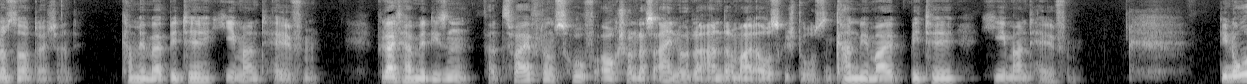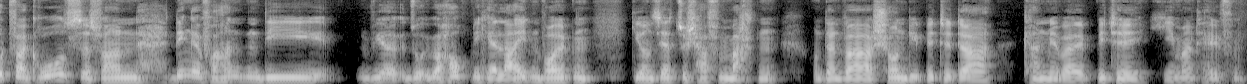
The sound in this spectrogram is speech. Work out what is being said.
aus Norddeutschland. Kann mir mal bitte jemand helfen? Vielleicht haben wir diesen Verzweiflungsruf auch schon das eine oder andere Mal ausgestoßen. Kann mir mal bitte jemand helfen? Die Not war groß, es waren Dinge vorhanden, die wir so überhaupt nicht erleiden wollten, die uns sehr zu schaffen machten. Und dann war schon die Bitte da, kann mir mal bitte jemand helfen?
